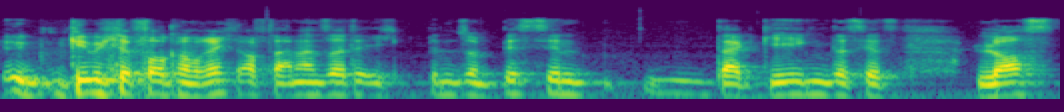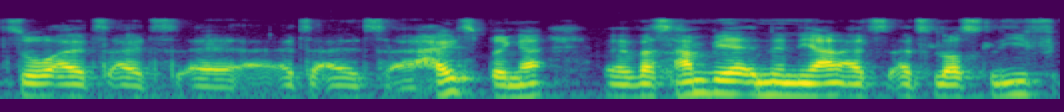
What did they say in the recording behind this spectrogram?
Gebe ich dir vollkommen recht. Auf der anderen Seite, ich bin so ein bisschen dagegen, dass jetzt Lost so als, als, äh, als, als Heilsbringer, äh, was haben wir in den Jahren als, als Lost lief,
